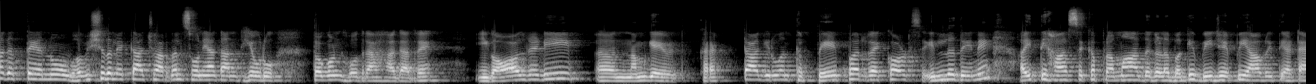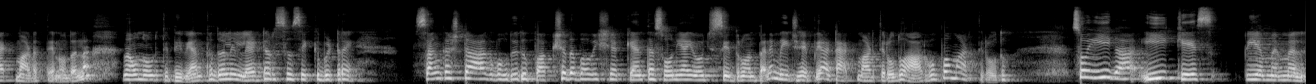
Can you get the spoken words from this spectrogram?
ಆಗತ್ತೆ ಅನ್ನೋ ಭವಿಷ್ಯದ ಲೆಕ್ಕಾಚಾರದಲ್ಲಿ ಸೋನಿಯಾ ಗಾಂಧಿಯವರು ತಗೊಂಡು ಹೋದ್ರ ಹಾಗಾದರೆ ಈಗ ಆಲ್ರೆಡಿ ನಮಗೆ ಕರೆಕ್ಟಾಗಿರುವಂಥ ಪೇಪರ್ ರೆಕಾರ್ಡ್ಸ್ ಇಲ್ಲದೇನೆ ಐತಿಹಾಸಿಕ ಪ್ರಮಾದಗಳ ಬಗ್ಗೆ ಬಿ ಜೆ ಪಿ ಯಾವ ರೀತಿ ಅಟ್ಯಾಕ್ ಮಾಡುತ್ತೆ ಅನ್ನೋದನ್ನು ನಾವು ನೋಡ್ತಿದ್ದೀವಿ. ಅಂಥದ್ರಲ್ಲಿ ಲೆಟರ್ಸ್ ಸಿಕ್ಕಿಬಿಟ್ರೆ ಸಂಕಷ್ಟ ಆಗಬಹುದು. ಇದು ಪಕ್ಷದ ಭವಿಷ್ಯಕ್ಕೆ ಅಂತ ಸೋನಿಯಾ ಯೋಚಿಸಿದ್ರು ಅಂತಲೇ ಬಿ ಜೆ ಪಿ ಅಟ್ಯಾಕ್ ಮಾಡ್ತಿರೋದು, ಆರೋಪ ಮಾಡ್ತಿರೋದು. ಸೊ ಈಗ ಈ case P M M L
